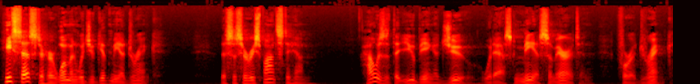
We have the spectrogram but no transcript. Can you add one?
He says to her, Woman, would you give me a drink? This is her response to him. How is it that you, being a Jew, would ask me, a Samaritan, for a drink?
